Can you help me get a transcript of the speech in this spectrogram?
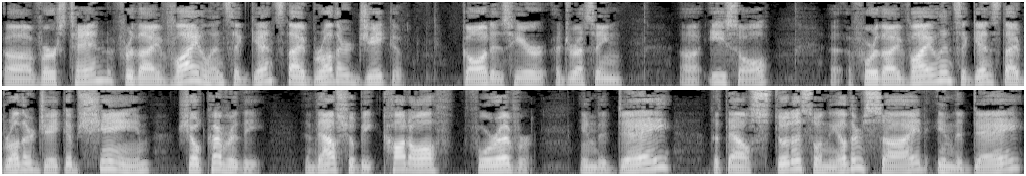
uh, verse 10, for thy violence against thy brother Jacob. God is here addressing uh, Esau. Uh, for thy violence against thy brother Jacob, shame shall cover thee, and thou shalt be cut off forever. In the day that thou stoodest on the other side, in the day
